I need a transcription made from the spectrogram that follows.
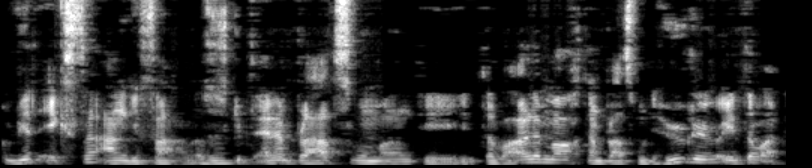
wird extra angefahren. Also es gibt einen Platz, wo man die Intervalle macht, einen Platz, wo man die Hügelintervalle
